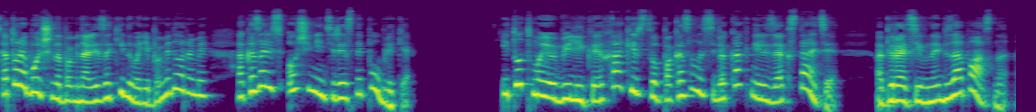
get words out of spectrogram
которые больше напоминали закидывание помидорами, оказались очень интересной публике. И тут мое великое хакерство показало себя как нельзя кстати, оперативно и безопасно.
